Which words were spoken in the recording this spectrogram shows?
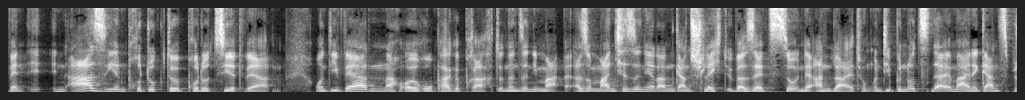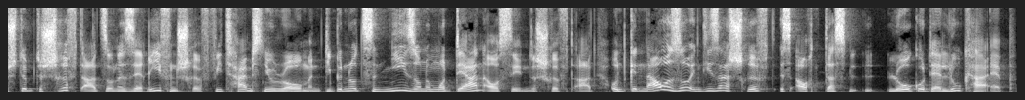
wenn in Asien Produkte produziert werden und die werden nach Europa gebracht und dann sind die, also manche sind ja dann ganz schlecht übersetzt so in der Anleitung und die benutzen da immer eine ganz bestimmte Schriftart, so eine Serifenschrift wie Times New Roman. Die benutzen nie so eine modern aussehende Schriftart und genauso in dieser Schrift ist auch das Logo der Luca-App.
